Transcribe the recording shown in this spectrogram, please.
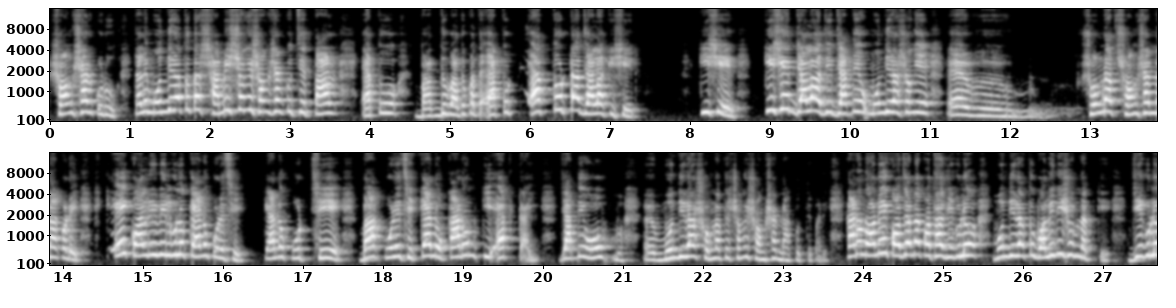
সংসার করুক। তাহলে মন্দিরা তো তার স্বামীর সঙ্গে সংসার করছে। তার এত বাধ্যবাধকতা, এত, এতটা জ্বালা কিসের? কিসের? কিসের জ্বালা যে যাতে মন্দিরার সঙ্গে সোমনাথ সংসার না করে? এই কল রিভিলগুলো কেন করেছে? কেন করছে? বা করেছে কেন? কারণ কি একটাই, যাতে ও মন্দিরা সোমনাথের সঙ্গে সংসার না করতে পারে। কারণ অনেক অজানা কথা যেগুলো মন্দিরা তো বলেনি সোমনাথকে, যেগুলো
